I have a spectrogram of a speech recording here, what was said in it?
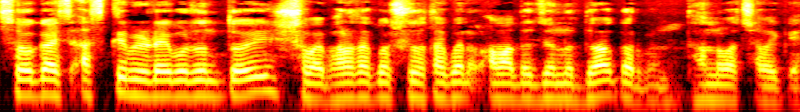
সো গাইস আজকের ভিডিও পর্যন্তই। সবাই ভালো থাকবেন, সুস্থ থাকবেন। আমাদের জন্য দোয়া করবেন। ধন্যবাদ সবাইকে।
